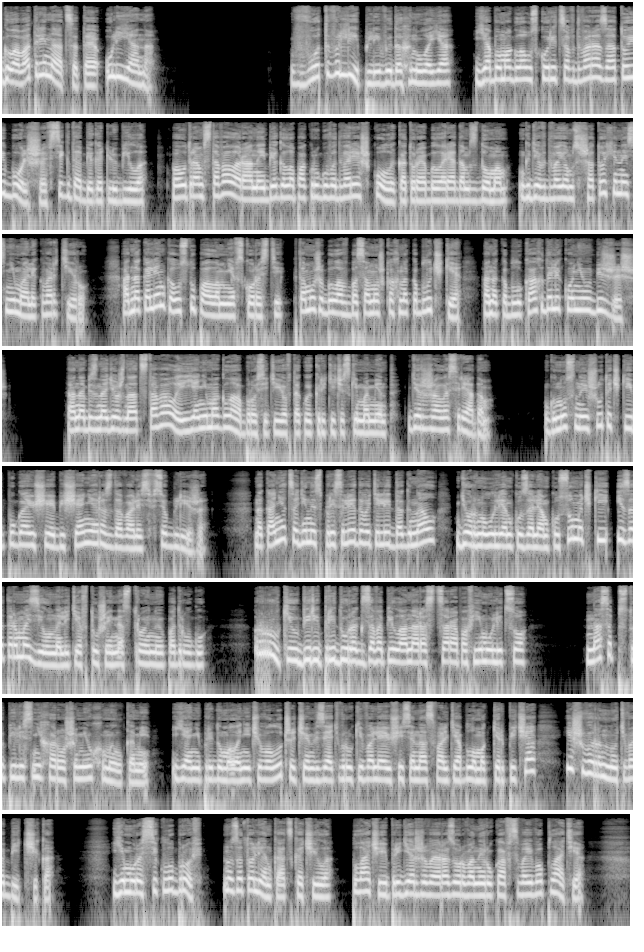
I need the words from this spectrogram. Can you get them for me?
Глава 13. Ульяна. «Вот влипли», — выдохнула я. «Я бы могла ускориться в два раза, а то и больше. Всегда бегать любила. По утрам вставала рано и бегала по кругу во дворе школы, которая была рядом с домом, где вдвоем с Шатохиной снимали квартиру. Одна коленка уступала мне в скорости, к тому же была в босоножках на каблучке, а на каблуках далеко не убежишь. Она безнадежно отставала, и я не могла бросить ее в такой критический момент, держалась рядом. Гнусные шуточки и пугающие обещания раздавались все ближе. Наконец, один из преследователей догнал, дернул Ленку за лямку сумочки и затормозил, налетев тушей на стройную подругу. «Руки убери, придурок!» – завопила она, расцарапав ему лицо. Нас обступили с нехорошими ухмылками. Я не придумала ничего лучше, чем взять в руки валяющийся на асфальте обломок кирпича и швырнуть в обидчика. Ему рассекло бровь, но зато Ленка отскочила, плача и придерживая разорванный рукав своего платья.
